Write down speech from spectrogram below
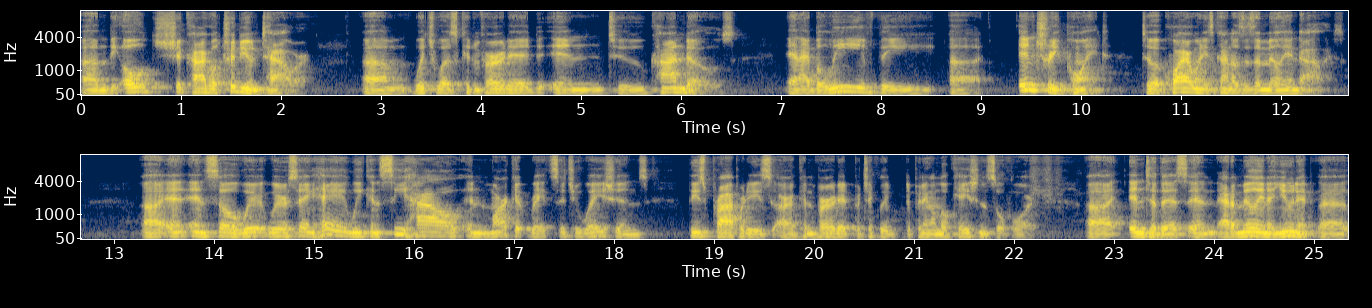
Um, the old Chicago Tribune Tower, um, which was converted into condos. And I believe the uh, entry point to acquire one of these condos is a million dollars. Uh, and, so we're, we're saying, hey, we can see how in market rate situations, these properties are converted, particularly depending on location and so forth. uh, into this, and at a million a unit, uh,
